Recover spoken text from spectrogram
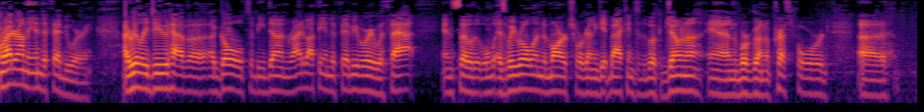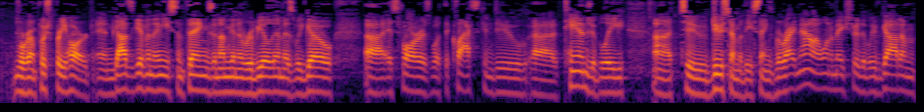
right around the end of February. I really do have a, a goal to be done right about the end of February with that. And so as we roll into March, we're going to get back into the book of Jonah and we're going to press forward uh, we're going to push pretty hard. And God's given me some things, and I'm going to reveal them as we go, uh, as far as what the class can do uh, tangibly uh, to do some of these things. But right now, I want to make sure that we've got them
